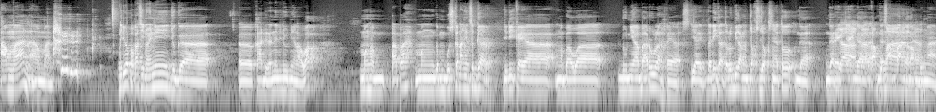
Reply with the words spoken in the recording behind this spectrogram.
aman, aman. Jadi Bapak Kasino ini juga eh, kehadirannya di dunia lawak menghem, apa menggembuskan angin segar. Jadi kayak ngebawa dunia baru lah kayak ya tadi kata lu bilang jokes-jokesnya tuh nggak nggak receh, Nggak- kampungan, sampah, nggak ya.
